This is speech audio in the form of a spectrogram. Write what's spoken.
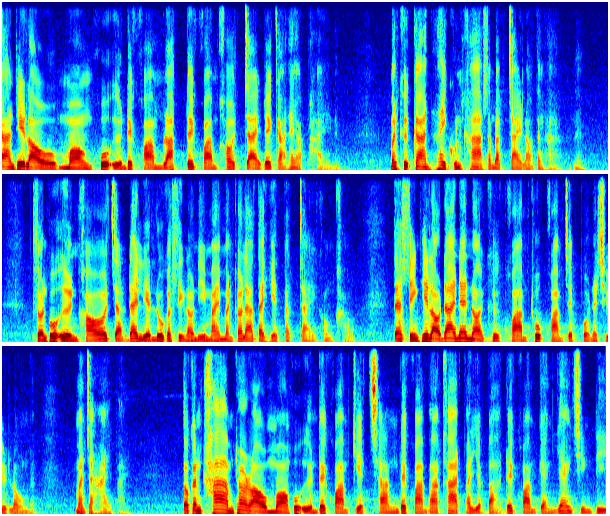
การที่เรามองผู้อื่นด้วยความรักด้วยความเข้าใจด้วยการให้อภัยนะมันคือการให้คุณค่าสำหรับใจเราต่างหากนะ ส่วนผู้อื่นเขาจะได้เรียนรู้กับสิ่งเหล่านี้ไหมมันก็แล้วแต่เหตุปัจจัยของเขา แต่สิ่งที่เราได้แน่นอนคือความทุกข์ความเจ็บปวดในชีวิตลงมันจะหายไปต่อกันข้ามถ้าเรามองผู้อื่นด้วยความเกลียดชัง ด้วยความอาฆาตพยาบาท ด้วยความแก่งแย่งชิงดี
